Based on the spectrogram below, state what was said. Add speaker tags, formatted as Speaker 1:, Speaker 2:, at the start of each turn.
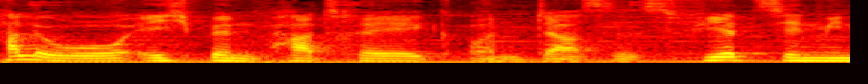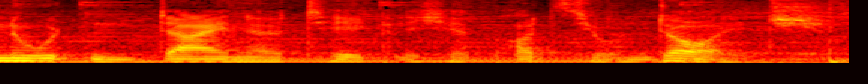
Speaker 1: Hallo, ich bin Patrick und das ist 14 Minuten deine tägliche Portion Deutsch.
